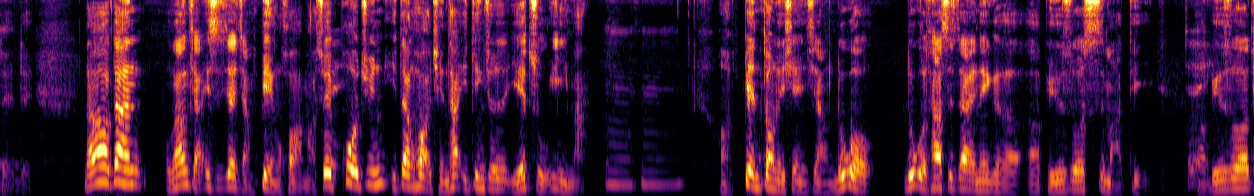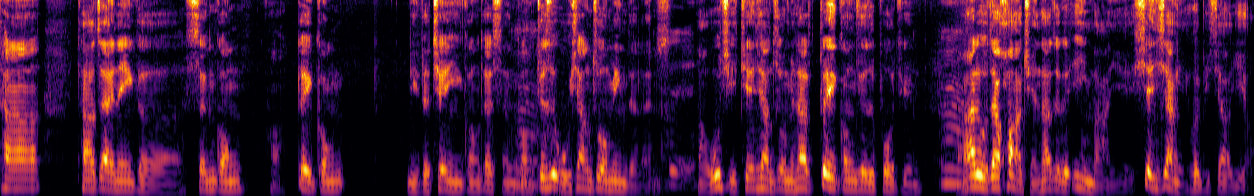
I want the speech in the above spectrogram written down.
对对。然后，但我刚刚讲一直在讲变化嘛，所以破军一旦化权，它一定就是也主义嘛，嗯哼，哦，变动的现象，如果。如果他是在那个呃，比如说四马地，啊对，比如说他他在那个申宫，哈，对宫你的迁移宫在申宫，嗯、就是五相坐命的人了。是啊，五起天象坐命，他的对宫就是破军。嗯，他、啊、如果在化权，他这个驿马也现象也会比较有。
